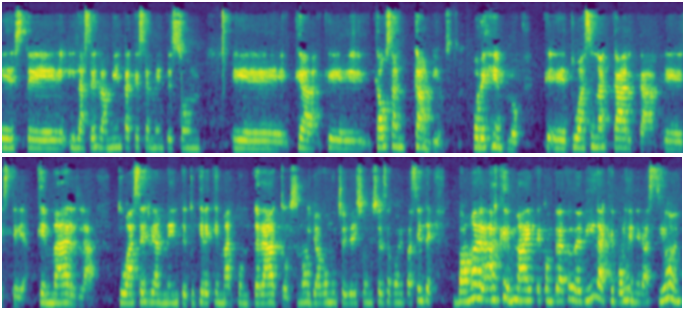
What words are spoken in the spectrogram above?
este, y las herramientas que realmente son, eh, que, causan cambios. Por ejemplo, que eh, tú haces una carta, este, quemarla, tú haces realmente, tú quieres quemar contratos, ¿no? Yo hago mucho, yo he hecho mucho eso con mi paciente, vamos a quemar este contrato de vida que por generación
